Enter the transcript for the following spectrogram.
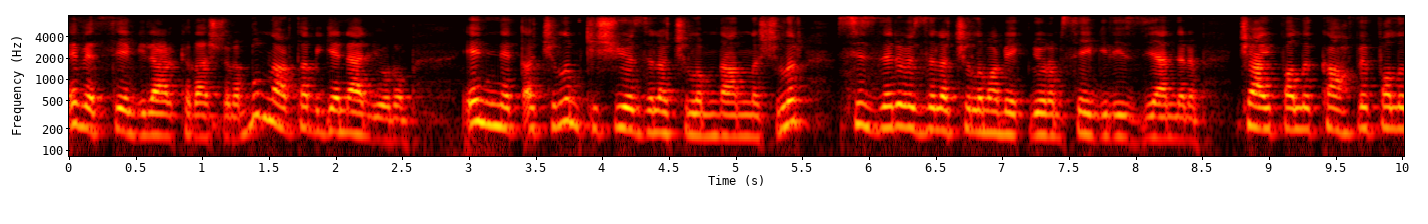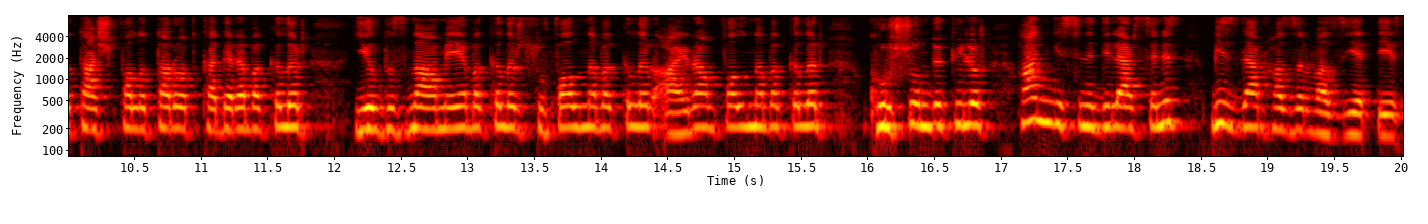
Evet sevgili arkadaşlarım bunlar tabi genel yorum. En net açılım kişi özel açılımda anlaşılır. Sizleri özel açılıma bekliyorum sevgili izleyenlerim. Çay falı, kahve falı, taş falı, tarot, kadere bakılır. Yıldıznameye bakılır, su falına bakılır, ayran falına bakılır, kurşun dökülür. Hangisini dilerseniz bizler hazır vaziyetteyiz.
